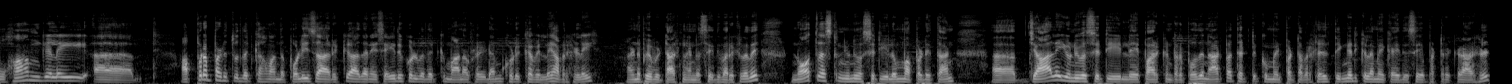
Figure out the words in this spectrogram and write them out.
முகாம்களை அப்புறப்படுத்துவதற்காக வந்த போலீசாருக்கு அதனை செய்து கொள்வதற்கு மாணவர்களிடம் கொடுக்கவில்லை. அவர்களை அனுப்பிவிட்டார்கள் என்ற செய்தி வருகிறது. நார்த் வெஸ்டர்ன் யூனிவர்சிட்டியிலும் அப்படித்தான் ஜாலை யூனிவர்சிட்டியிலே பார்க்கின்ற போது நாற்பத்தெட்டுக்கும் மேற்பட்டவர்கள் திங்கட்கிழமை கைது செய்யப்பட்டிருக்கிறார்கள்.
